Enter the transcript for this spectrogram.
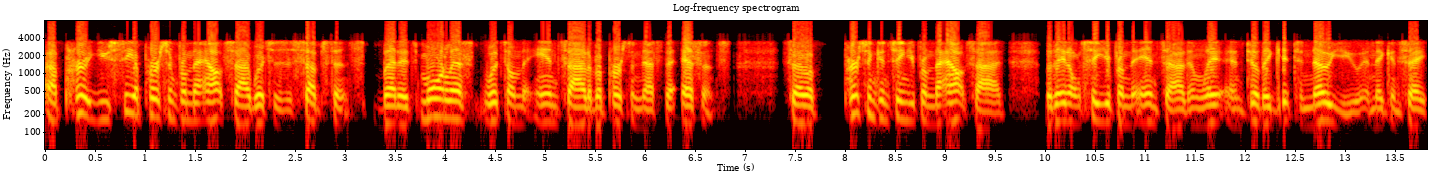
a per, you see a person from the outside, which is a substance, but it's more or less what's on the inside of a person. That's the essence. So a person can see you from the outside, but they don't see you from the inside until they get to know you, and they can say,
